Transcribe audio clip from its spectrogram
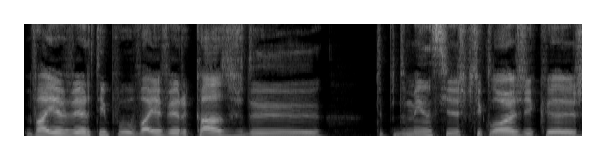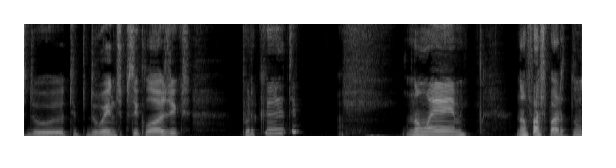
vai haver, tipo, vai haver casos de tipo demências psicológicas, do tipo doentes psicológicos, porque tipo não é não faz parte do,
